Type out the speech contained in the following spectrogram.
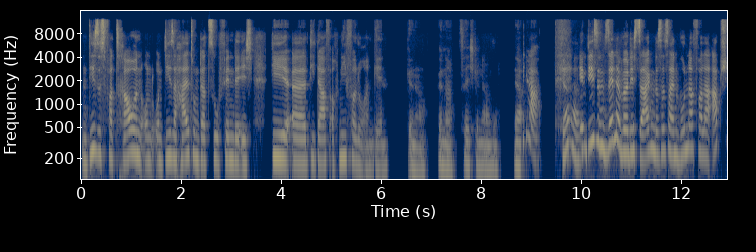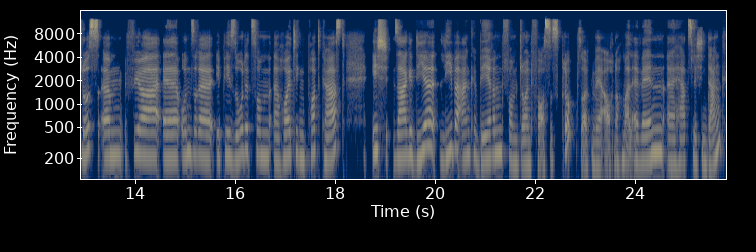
Und dieses Vertrauen und, und diese Haltung dazu, finde ich, die, äh, die darf auch nie verloren gehen. Genau, genau, ja. sehe ich genauso. Ja. ja, ja. In diesem Sinne würde ich sagen, das ist ein wundervoller Abschluss ähm, für äh, unsere Episode zum äh, heutigen Podcast. Ich sage dir, liebe Anke Behren vom Joint Forces Club, sollten wir ja auch nochmal erwähnen, äh, herzlichen Dank,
